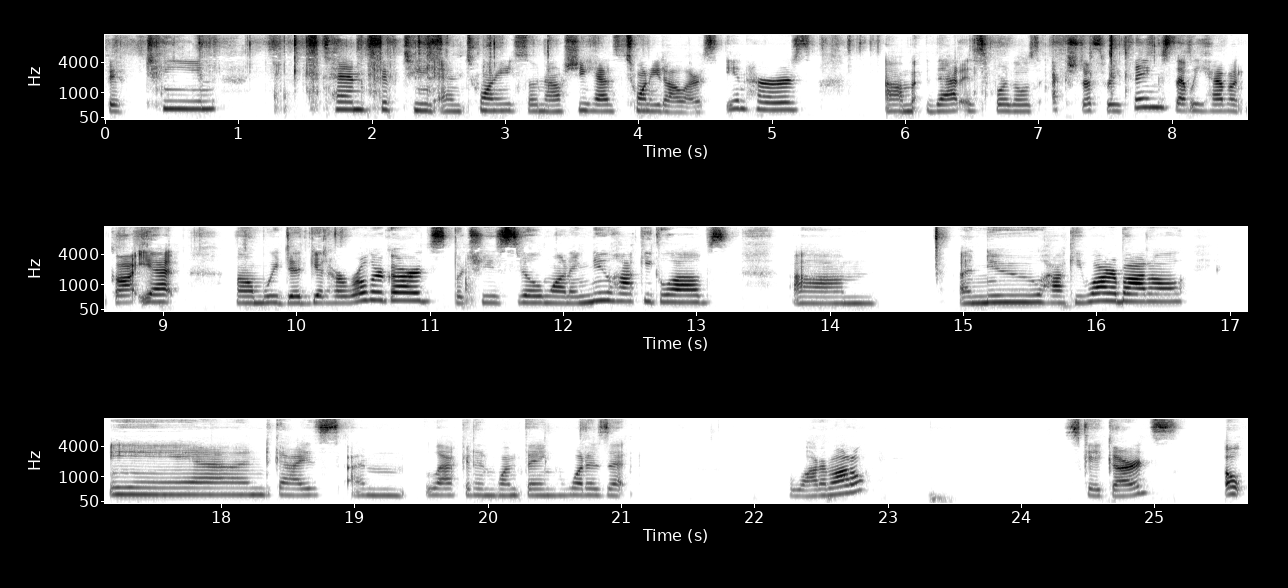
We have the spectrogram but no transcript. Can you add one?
15, 10, 15, and 20. So now she has $20 in hers. Um, that is for those extra three things that we haven't got yet. Um, we did get her roller guards, but she's still wanting new hockey gloves, um, a new hockey water bottle, and guys, I'm lacking in one thing. What is it? A water bottle? Skate guards. Oh,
